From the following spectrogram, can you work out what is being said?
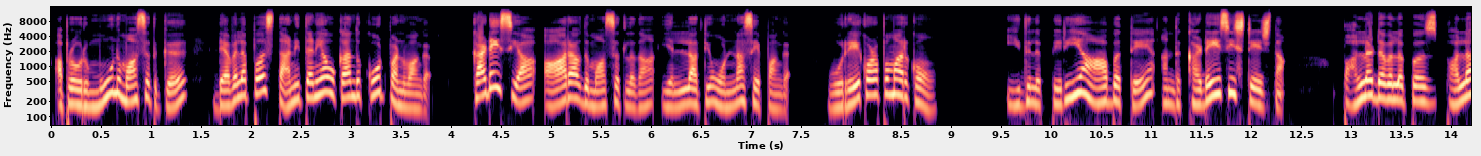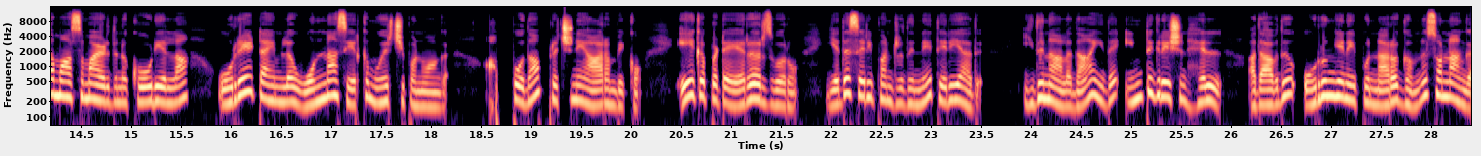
அப்புறம் ஒரு மூணு மாசத்துக்கு டெவலப்பர்ஸ் தனித்தனியா உட்கார்ந்து கோட் பண்ணுவாங்க. கடைசியா ஆறாவது மாசத்துல தான் எல்லாத்தையும் ஒன்னா சேர்ப்பாங்க. ஒரே குழப்பமா இருக்கும். இதுல பெரிய ஆபத்தே அந்த கடைசி ஸ்டேஜ் தான். பல டெவலப்பர்ஸ் பல மாசமா எழுதின கோடியெல்லாம் ஒரே டைம்ல ஒன்னா சேர்க்க முயற்சி பண்ணுவாங்க. அப்போதான் பிரச்சனை ஆரம்பிக்கும். ஏகப்பட்ட எரர்ஸ் வரும். எதை சரி பண்றதுன்னே தெரியாது. இதனால தான் இதை இன்டிகிரேஷன் ஹெல் அதாவது ஒருங்கிணைப்பு நரகம்னு சொன்னாங்க.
